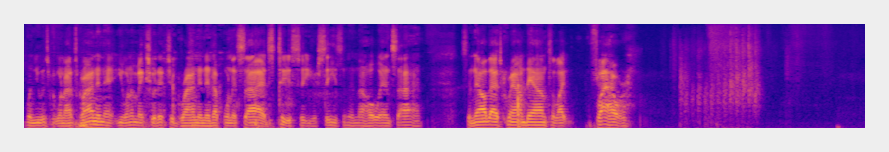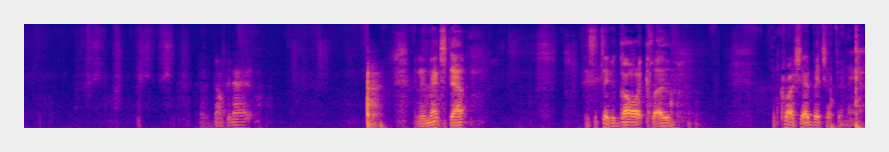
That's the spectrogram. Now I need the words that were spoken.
When you was when I was grinding it, you want to make sure that you're grinding it up on the sides too, so you're seasoning the whole inside. So now that's ground down to like flour. Dump it out. And the next step is to take a garlic clove and crush that bitch up in there.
